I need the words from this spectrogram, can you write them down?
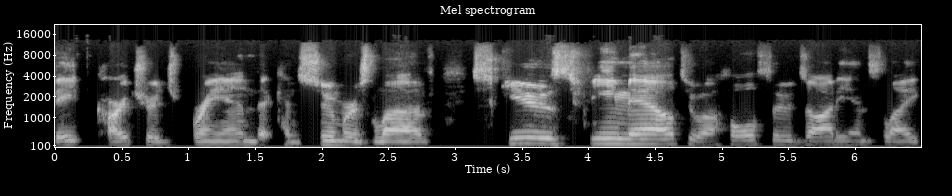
vape cartridge brand that consumers love, skews female to a Whole Foods audience like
